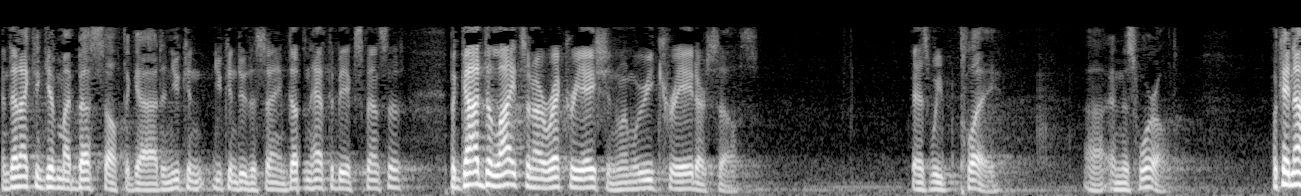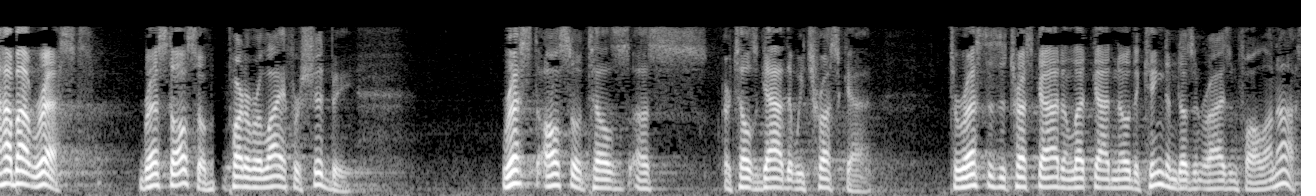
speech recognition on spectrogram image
And then I can give my best self to God, and you can, you can do the same. Doesn't have to be expensive. But God delights in our recreation when we recreate ourselves as we play uh, in this world. Okay, now how about rest? Rest also, part of our life, or should be. Rest also tells us, or tells God that we trust God. To rest is to trust God and let God know the kingdom doesn't rise and fall on us.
